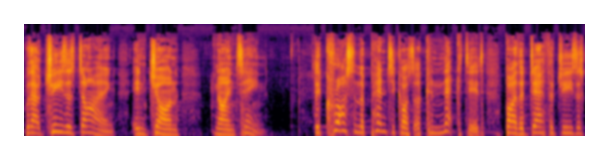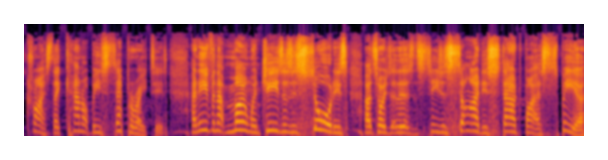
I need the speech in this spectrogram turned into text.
without Jesus dying in John 19. The cross and the Pentecost are connected by the death of Jesus Christ. They cannot be separated. And even that moment when Jesus' sword is, uh, sorry, Jesus' side is stabbed by a spear,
